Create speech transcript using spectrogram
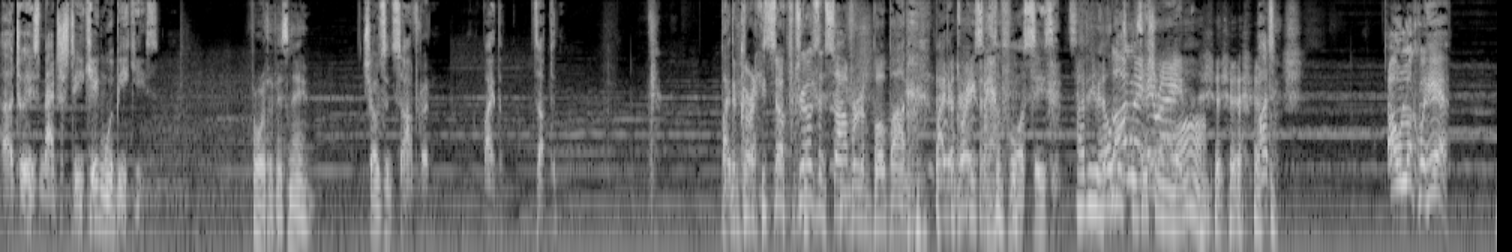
uh, to His Majesty King Wabikis, Fourth of his name. chosen sovereign by the something. By the grace of chosen sovereign of Bopan, by the grace of the four seasons. Have you held Long may this he position reign! long? What? Oh, look, we're here.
